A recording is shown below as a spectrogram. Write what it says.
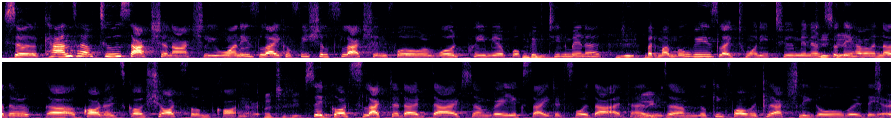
so Cannes have two section actually. One is like official selection for world premiere for mm -hmm. 15 minutes, but my movie is like 22 minutes. so they have another uh, corner. It's called short film corner. So it got selected at that. So I'm very excited for that, and right. I'm looking forward to actually go over there.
